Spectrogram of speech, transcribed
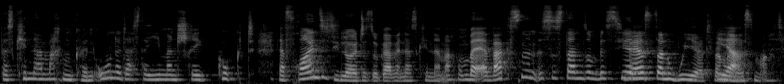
was Kinder machen können, ohne dass da jemand schräg guckt. Da freuen sich die Leute sogar, wenn das Kinder machen. Und bei Erwachsenen ist es dann so ein bisschen... Wäre es dann weird, wenn Ja. man das macht.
